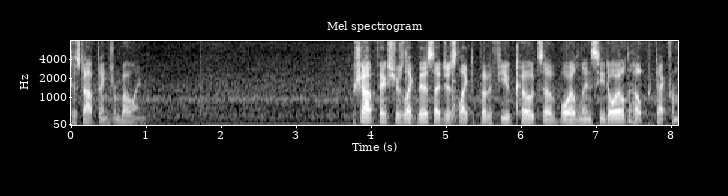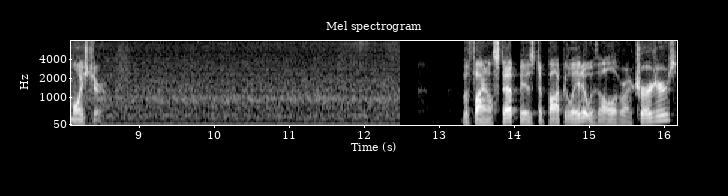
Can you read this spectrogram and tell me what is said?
to stop things from bowing. For shop fixtures like this, I just like to put a few coats of boiled linseed oil to help protect from moisture. The final step is to populate it with all of our chargers,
